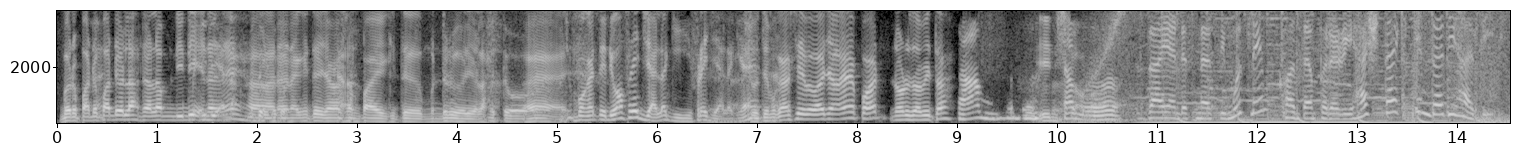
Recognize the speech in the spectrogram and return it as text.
Berpada-padalah dalam didik Mendidik dah, eh. anak. Betul, Ha, betul. Anak-anak kita jangan Ah. sampai kita mendera dia lah betul eh. macam puan kata dia orang fragile lagi fragile lagi eh so, Terima kasih banyak eh Puan Nur Zabita Sama. InsyaAllah. Zayan Destinasi Muslim Contemporary Hashtag Indah di Hati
